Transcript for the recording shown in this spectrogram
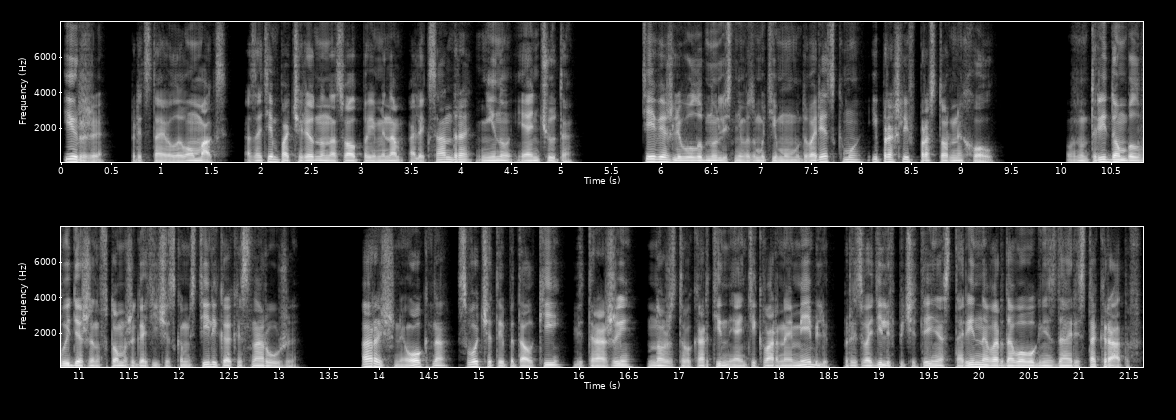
Иржи», – представил его Макс, а затем поочередно назвал по именам Александра, Нину и Анчута. Те вежливо улыбнулись невозмутимому дворецкому и прошли в просторный холл. Внутри дом был выдержан в том же готическом стиле, как и снаружи. Арочные окна, сводчатые потолки, витражи, множество картин и антикварная мебель производили впечатление старинного родового гнезда аристократов.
